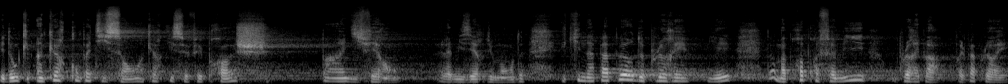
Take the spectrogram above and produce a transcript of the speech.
et donc un cœur compatissant, un cœur qui se fait proche, pas indifférent à la misère du monde, et qui n'a pas peur de pleurer. Vous voyez Dans ma propre famille, on ne pleurait pas, il ne fallait pas pleurer.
